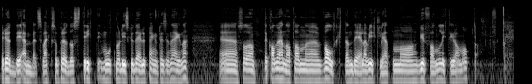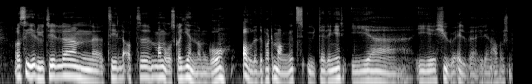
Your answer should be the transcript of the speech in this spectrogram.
ryddig embetsverk som prøvde å stritte imot når de skulle dele ut penger til sine egne. Eh, så det kan jo hende at han eh, valgte en del av virkeligheten og guffa den litt opp, da. Hva sier du til, eh, til, at man nå skal gjennomgå alle departementets utdelinger i, i 2011, Irene Halvorsen?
